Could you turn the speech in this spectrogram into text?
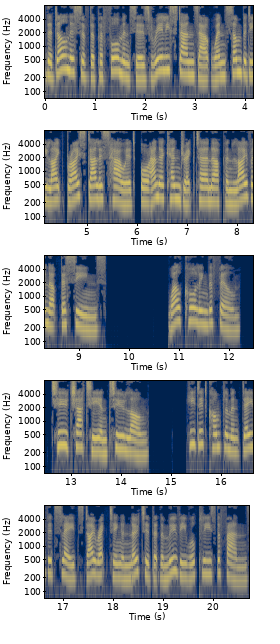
the dullness of the performances really stands out when somebody like Bryce Dallas Howard, or Anna Kendrick turn up and liven up their scenes. While calling the film, too chatty and too long, he did compliment David Slade's directing and noted that the movie will please the fans.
